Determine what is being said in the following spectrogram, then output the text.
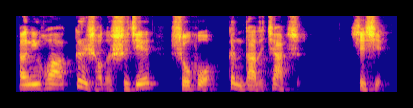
让您花更少的时间收获更大的价值。谢谢。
